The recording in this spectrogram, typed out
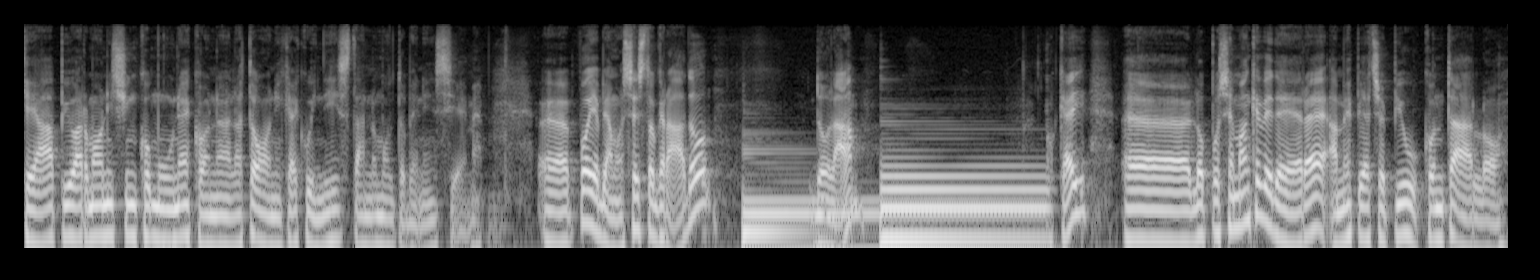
che ha più armonici in comune con la tonica e quindi stanno molto bene insieme. Uh, poi abbiamo sesto grado, Do La, ok? Eh, lo possiamo anche vedere, a me piace più contarlo,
